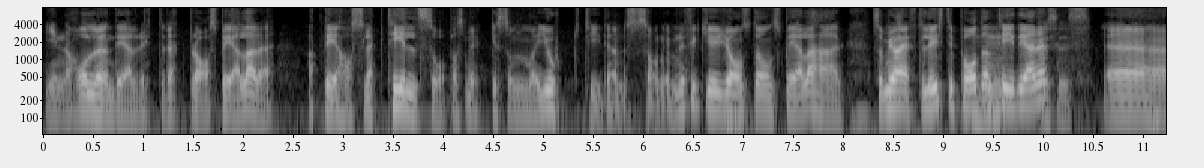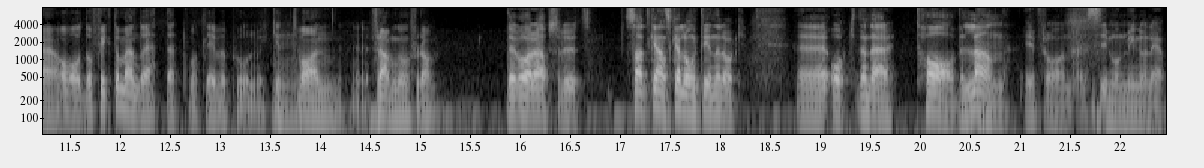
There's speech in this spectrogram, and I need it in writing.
innehåller en del rätt, rätt bra spelare att det har släppt till så pass mycket som de har gjort tidigare under säsongen. Men nu fick ju John Stone spela här som jag efterlyst i podden Mhm, tidigare. Precis. Eh, och då fick de ändå 1-1 mot Liverpool vilket Mm. var en eh, framgång för dem. Det var det absolut. Satt ganska långt inne dock. Eh, och den där tavlan ifrån Simon Mignolet.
